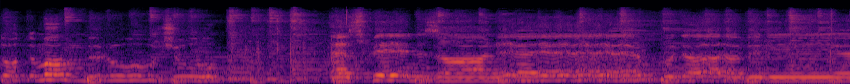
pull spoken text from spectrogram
dotman birûçû Ez pê nizanim kuda birîye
